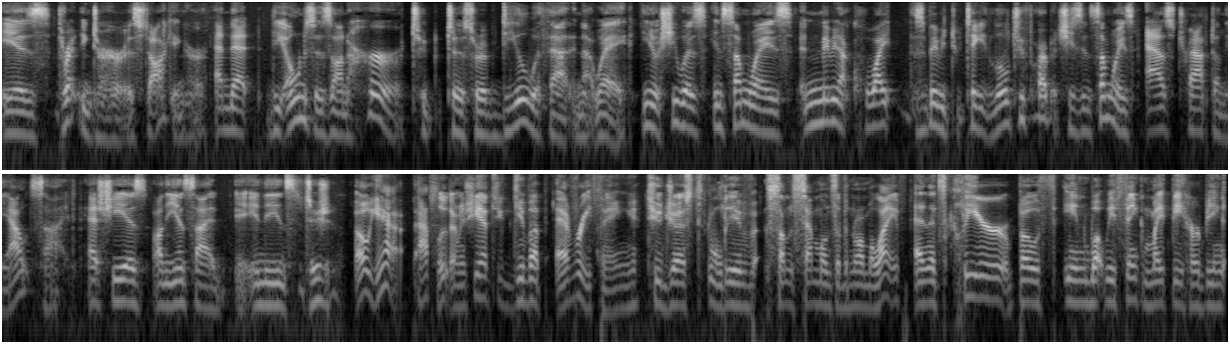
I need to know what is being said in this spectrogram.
is threatening to her, is stalking her, and that the onus is on her to to sort of deal with that in that way. You know, she was in some ways, and maybe not quite. This is maybe taking it a little too far, but she's in some ways as trapped on the outside as she is on the inside in the institution. Oh yeah, absolutely. I mean, she had to give up everything to just live some semblance of a normal life, and it's clear both in what we think might be her being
